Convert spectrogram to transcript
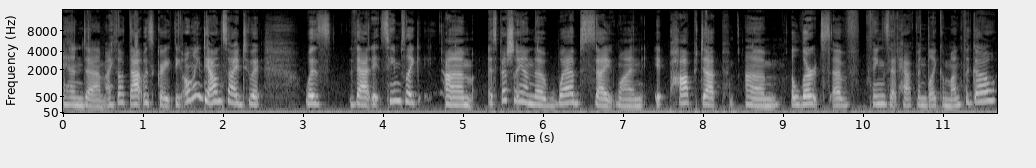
and um, I thought that was great. The only downside to it was that it seems like, um, especially on the website one, it popped up um, alerts of things that happened like a month ago,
